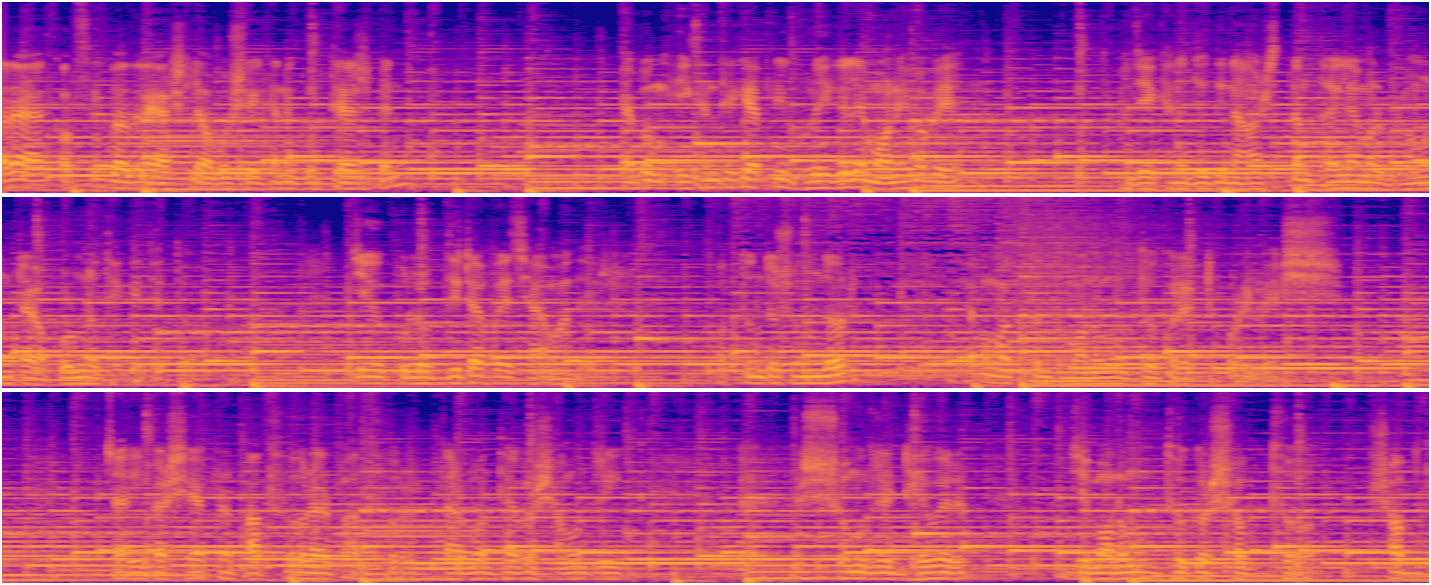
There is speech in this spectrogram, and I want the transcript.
আপনারা কক্সবাজারে আসলে অবশ্যই এখানে ঘুরতে আসবেন। এবং এখান থেকে আপনি ঘুরে গেলে মনে হবে যে এখানে যদি না আসতাম, তাহলে আমার ভ্রমণটা অপূর্ণ থেকে যেত। যে উপলব্ধিটা হয়েছে আমাদের, অত্যন্ত সুন্দর এবং অত্যন্ত মনোমুগ্ধকর একটা পরিবেশ। চারিপাশে আপনার পাথর আর পাথর, তার মধ্যে আবার সামুদ্রিক সমুদ্রের ঢেউয়ের যে মনোমুগ্ধকর শব্দ শব্দ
